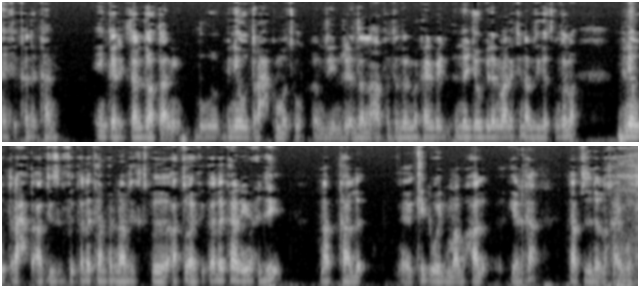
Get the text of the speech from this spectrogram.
ኣይፍቀደካን enkelriktad gatan እዩ ብኔው ጥራሕ ክመፁ ከምዚ ንሪአን ዘለና ኣንፈተን ዘሎ መካይን ነጀው ቢለን ማለት እዩ ናብዚ ገፅን ዘሎ ብኔው ጥራሕ ክትኣቱ እዩ ዝፍቀደካ እምበር ናብዚ ክትኣቱ ኣይፍቀደካን እዩ ሕጂ ናብ ካልእ ኪድ ወይ ድማ ብካልእ ጌርካ ናብቲ ዝደለካዮ ቦታ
